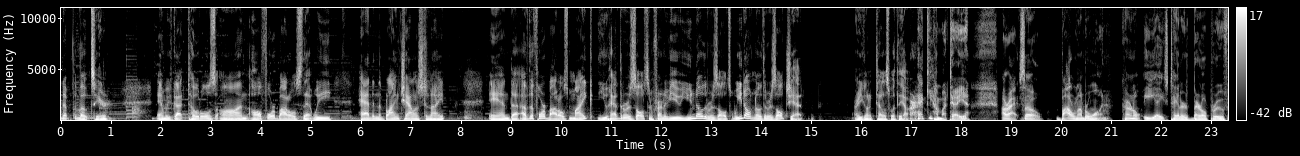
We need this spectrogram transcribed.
Tallied up the votes here, and we've got totals on all four bottles that we had in the blind challenge tonight. And uh, of the four bottles, Mike, you have the results in front of you. You know the results. We don't know the results yet. Are you going to tell us what they are? Heck yeah, I'm gonna tell you. All right, so bottle number one, Colonel E. H. Taylor's Barrel Proof.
